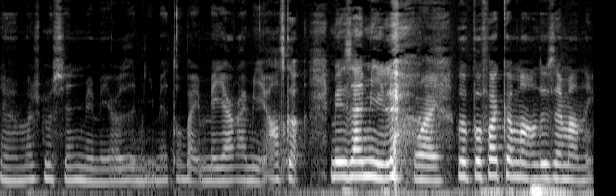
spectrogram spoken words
Euh, moi, je me souviens de mes meilleurs amis, mettons. Ben, meilleurs amis. En tout cas, mes amis, là. Ouais. On va pas faire comme en deuxième année.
